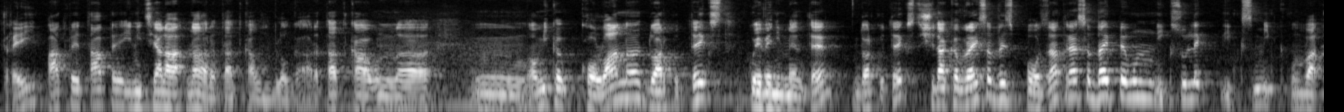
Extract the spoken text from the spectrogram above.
3, 4 etape. Inițial n-a arătat ca un blog, a arătat ca un uh, Mm, o mică coloană doar cu text, cu evenimente, doar cu text și dacă vrei să vezi poza, trebuie să dai pe un x X mic cumva.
